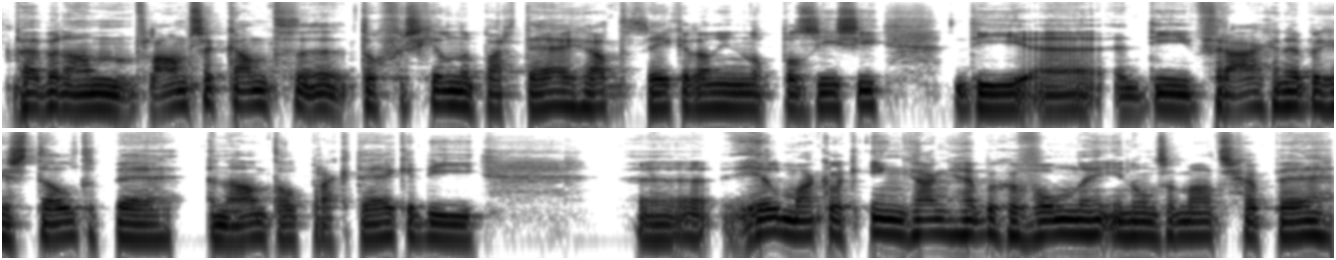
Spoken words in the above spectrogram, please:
we hebben aan de Vlaamse kant uh, toch verschillende partijen gehad, zeker dan in de oppositie, die, die vragen hebben gesteld bij een aantal praktijken die uh, heel makkelijk ingang hebben gevonden in onze maatschappij.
